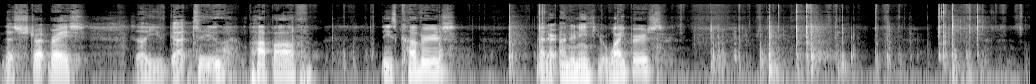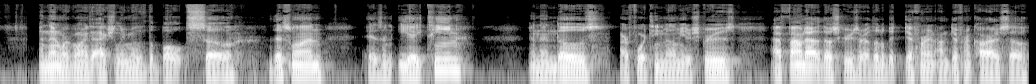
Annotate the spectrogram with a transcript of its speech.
this strut brace. So you've got to pop off these covers that are underneath your wipers. And then we're going to actually move the bolts. So this one is an E18, and then those are 14 millimeter screws. I found out those screws are a little bit different on different cars, so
